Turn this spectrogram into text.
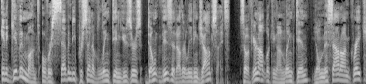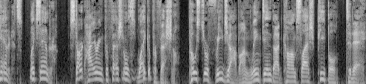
In a given month, over 70% of LinkedIn users don't visit other leading job sites. So if you're not looking on LinkedIn, you'll miss out on great candidates like Sandra. Start hiring professionals like a professional. Post your free job on linkedin.com/people today.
